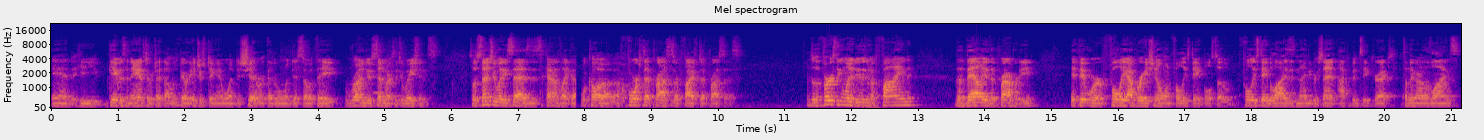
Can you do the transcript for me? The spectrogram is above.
and he gave us an answer which I thought was very interesting. I wanted to share with everyone just so if they run into similar situations. So essentially, what he says is kind of like a we'll call it a four-step process or five-step process. And so the first thing you want to do is you want to find the value of the property if it were fully operational and fully stable. So fully stabilized is 90% occupancy, correct? Something along those lines.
